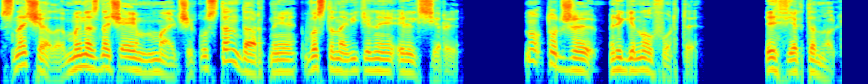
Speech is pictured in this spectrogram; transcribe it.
Сначала мы назначаем мальчику стандартные восстановительные эликсиры. Ну, тот же Регенол Форте. Эффекта ноль.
